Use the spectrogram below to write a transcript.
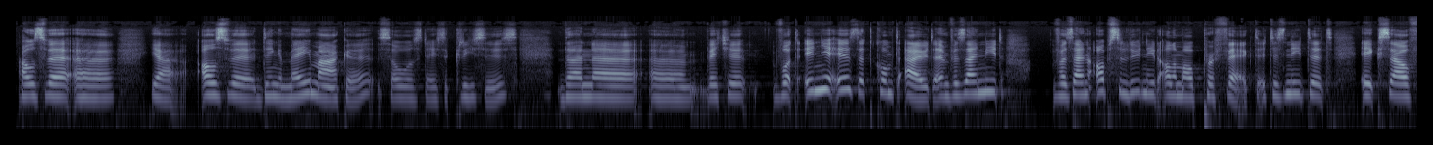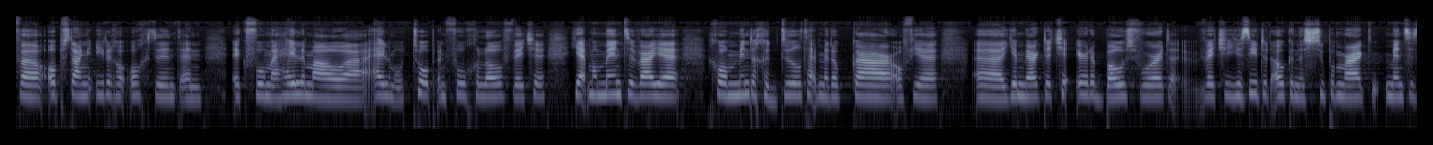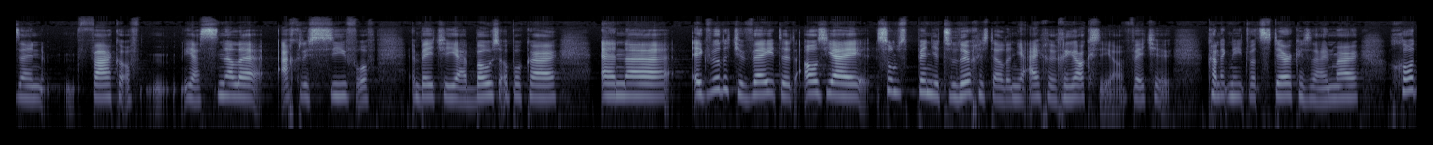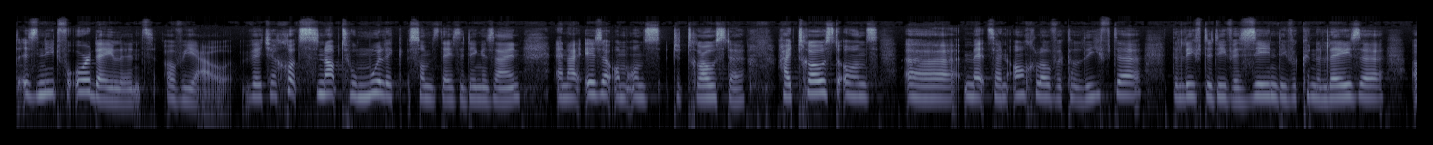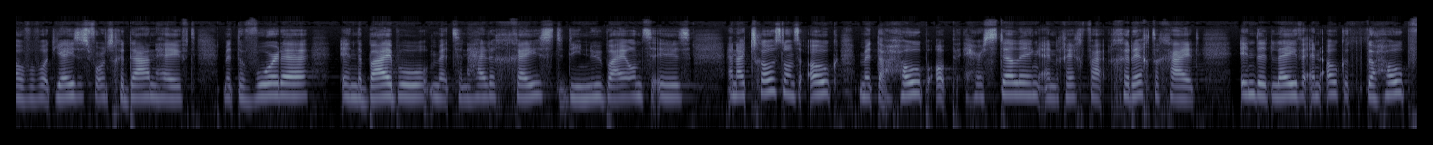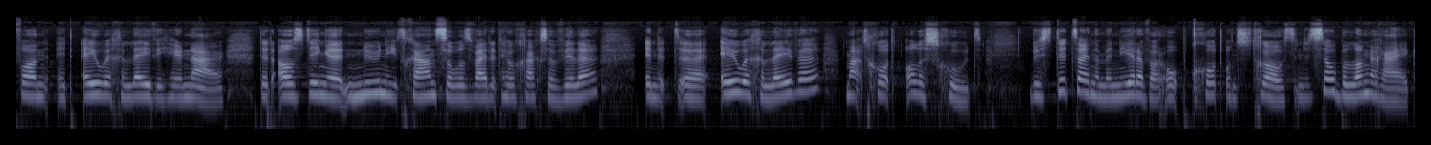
als we, uh, ja, als we dingen meemaken, zoals deze crisis, dan uh, uh, weet je, wat in je is, dat komt uit. En we zijn niet we zijn absoluut niet allemaal perfect. Het is niet dat ik zelf uh, opsta iedere ochtend en ik voel me helemaal, uh, helemaal top en vol geloof. Weet je, je hebt momenten waar je gewoon minder geduld hebt met elkaar. Of je, uh, je merkt dat je eerder boos wordt. Weet je, je ziet het ook in de supermarkt. Mensen zijn vaker of ja, sneller agressief of een beetje ja, boos op elkaar. En uh, ik wil dat je weet dat als jij, soms ben je teleurgesteld in je eigen reactie. Of weet je, kan ik niet wat sterker zijn. Maar God is niet veroordelend over jou. Weet je, God snapt hoe moeilijk soms deze dingen zijn. En hij is er om ons te troosten. Hij troost ons uh, met zijn ongelooflijke liefde. De liefde die we zien, die we kunnen lezen over wat Jezus voor ons gedaan heeft. Met de woorden in de Bijbel, met zijn Heilige Geest die nu bij ons is. En hij troost ons ook met de hoop op herstelling en gerechtigheid in dit leven. En ook de hoop van het eeuwige leven hiernaar. Dat als dingen nu niet gaan zoals wij dat heel graag zouden willen, in het uh, eeuwige leven maakt God alles goed. Dus dit zijn de manieren waarop God ons troost. En het is zo belangrijk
